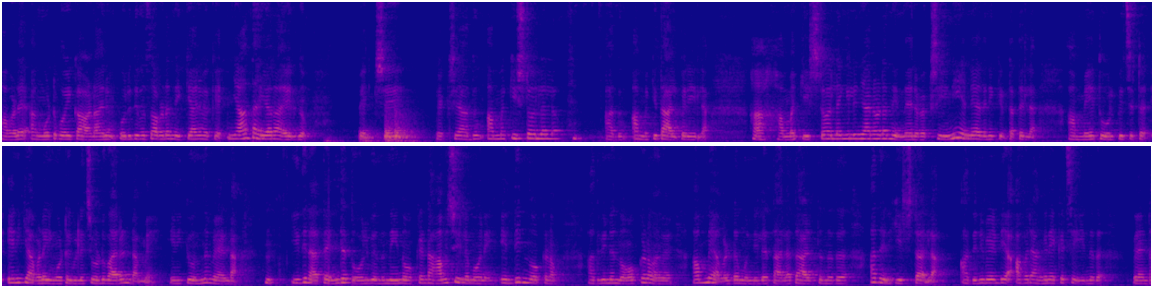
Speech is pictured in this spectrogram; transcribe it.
അവളെ അങ്ങോട്ട് പോയി കാണാനും ഒരു ദിവസം അവിടെ നിൽക്കാനും ഒക്കെ ഞാൻ തയ്യാറായിരുന്നു. പക്ഷേ പക്ഷേ അതും അമ്മയ്ക്ക് ഇഷ്ടമല്ലല്ലോ. അതും അമ്മയ്ക്ക് താല്പര്യമില്ല. ആ അമ്മയ്ക്ക് ഇഷ്ടമല്ലെങ്കിൽ ഞാനവിടെ നിന്നേനെ പക്ഷെ ഇനി എന്നെ അതിന് കിട്ടത്തില്ല. അമ്മയെ തോൽപ്പിച്ചിട്ട് എനിക്ക് അവളെ ഇങ്ങോട്ട് വിളിച്ചുകൊണ്ട് വരണ്ട അമ്മേ. എനിക്കൊന്നും വേണ്ട. ഇതിനകത്ത് എന്റെ തോൽവിയൊന്നും നീ നോക്കേണ്ട ആവശ്യമില്ല മോനെ. എന്തിനു നോക്കണം? അത് പിന്നെ നോക്കണം അവൻ. അമ്മ അവളുടെ മുന്നിൽ തല താഴ്ത്തുന്നത് അതെനിക്ക് ഇഷ്ടമല്ല. അതിനുവേണ്ടി അവരങ്ങനെയൊക്കെ ചെയ്യുന്നത്. വേണ്ട.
